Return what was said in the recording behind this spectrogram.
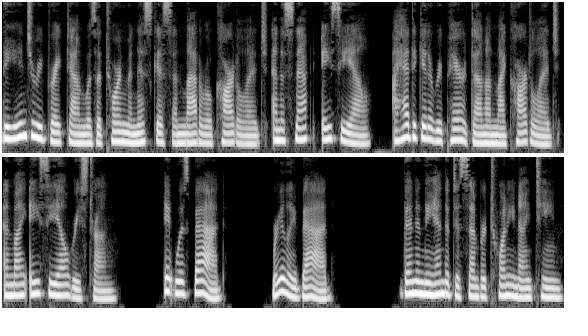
The injury breakdown was a torn meniscus and lateral cartilage and a snapped ACL. I had to get a repair done on my cartilage and my ACL restrung. It was bad. Really bad. Then, in the end of December 2019,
